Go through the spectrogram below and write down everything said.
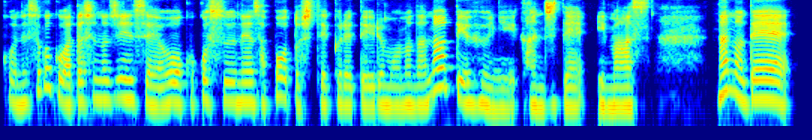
こうね、すごく私の人生をここ数年サポートしてくれているものだなっていうふうに感じています。なので、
